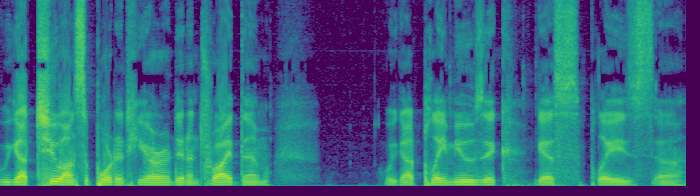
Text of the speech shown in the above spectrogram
We got two unsupported here, didn't try them. We got play music, guess plays, uh,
